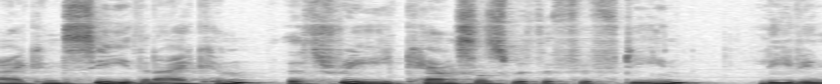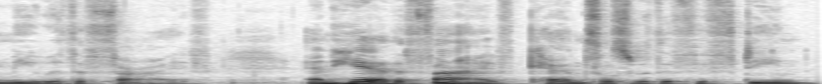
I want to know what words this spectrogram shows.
I can see that I can, the 3 cancels with the 15, leaving me with a 5. And here the 5 cancels with the 15,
